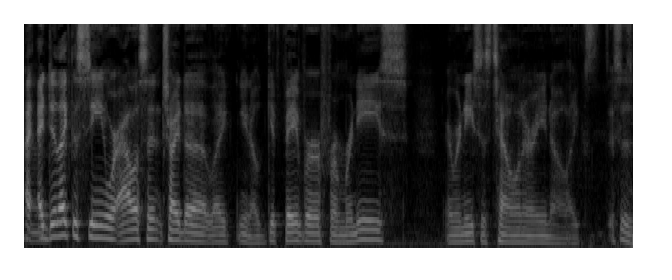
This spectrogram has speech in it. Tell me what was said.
I, I did like the scene where Alicent tried to like you know get favor from Rhaenys, and Rhaenys is telling her you know like this is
